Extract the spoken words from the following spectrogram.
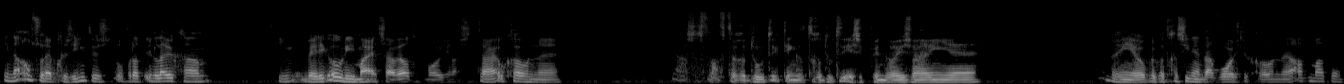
in de Amstel heb gezien. Dus of we dat in Luik gaan zien, weet ik ook niet. Maar het zou wel toch mooi zijn als het daar ook gewoon... eh, ja, als het vanaf de redoute... Ik denk dat de redoute het eerste punt wel is waarin je, waarin je hopelijk wat gaat zien. En daarvoor is het natuurlijk gewoon eh, afmatten.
